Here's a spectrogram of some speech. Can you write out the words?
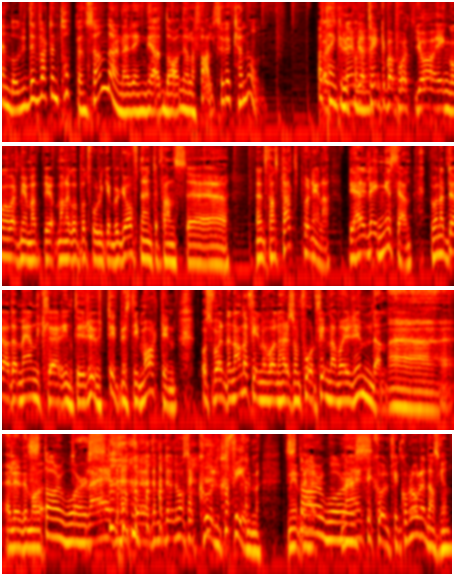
Ändå, det vart en toppensöndag den där regniga dagen i alla fall, så det var kanon. Vad tänker du Nej, på nu? Jag tänker bara på att jag en gång har varit med om att man har gått på två olika biografer när det inte fanns, eh, när det inte fanns plats på den ena. Det här är länge sedan. Det var när Döda män klär inte rutigt med Steve Martin. Och så var det, den andra filmen var en Harrison Ford-film, den var i rymden. Eh, eller den var, Star Wars. Nej, den, hette, den, den, den var en sån här kultfilm. Med, Star med, Wars. Nej, inte kultfilm. Kommer du ihåg den dansken?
